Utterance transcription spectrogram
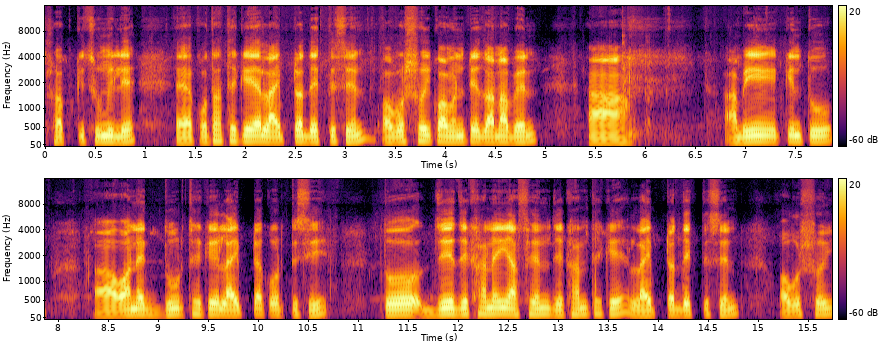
সব কিছু মিলে কোথা থেকে লাইভটা দেখতেছেন, অবশ্যই কমেন্টে জানাবেন। আমি কিন্তু অনেক দূর থেকে লাইভটা করতেছি। তো যে যেখানেই আছেন, যেখান থেকে লাইভটা দেখতেছেন, অবশ্যই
